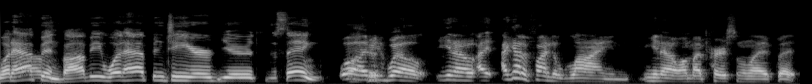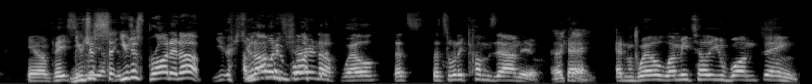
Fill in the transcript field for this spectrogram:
What happened, Bobby? What happened to your your the thing? well, I mean, well, you know, I, I got to find a line, you know, on my personal life, but you know, basically, You just said, you just brought it up. You, I'm you're not the one who mature it enough. Well, that's that's what it comes down to. up. Okay. And Will, let me tell you one thing.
